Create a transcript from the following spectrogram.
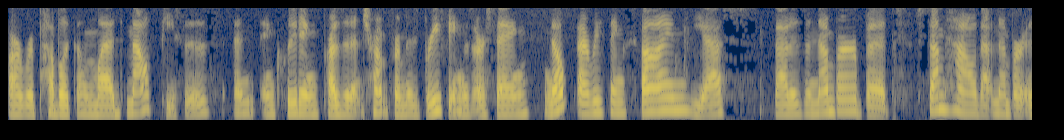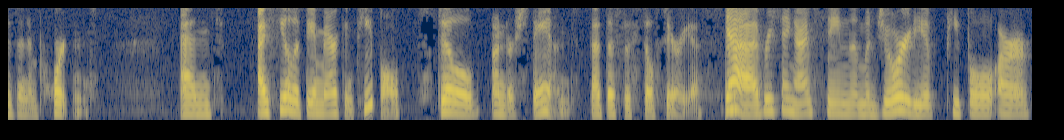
are Republican led mouthpieces, and including President Trump from his briefings, are saying, nope, everything's fine. Yes, that is a number, but somehow that number isn't important. And I feel that the American people still understand that this is still serious. yeah, everything I've seen, the majority of people are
